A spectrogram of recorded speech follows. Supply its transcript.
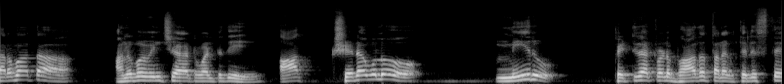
తర్వాత అనుభవించేటువంటిది ఆ క్షణములో మీరు పెట్టినటువంటి బాధ తనకు తెలిస్తే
